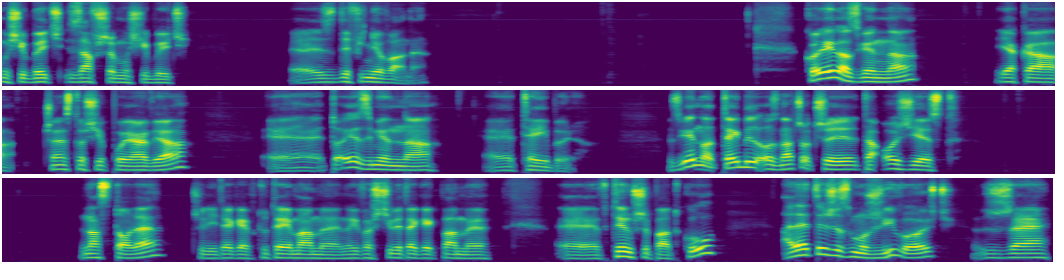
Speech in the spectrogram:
musi być, zawsze musi być e, zdefiniowane. Kolejna zmienna, jaka często się pojawia, e, to jest zmienna e, table. Zmienna table oznacza, czy ta oś jest na stole, czyli tak jak tutaj mamy, no i właściwie tak jak mamy w tym przypadku, ale też jest możliwość, że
